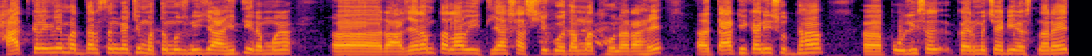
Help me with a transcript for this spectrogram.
हातकणंगले मतदारसंघाची मतमोजणी जी आहे ती रम राजाराम तलाव इथल्या शासकीय गोदामात होणार आहे. त्या ठिकाणी सुद्धा पोलीस कर्मचारी असणार आहेत.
